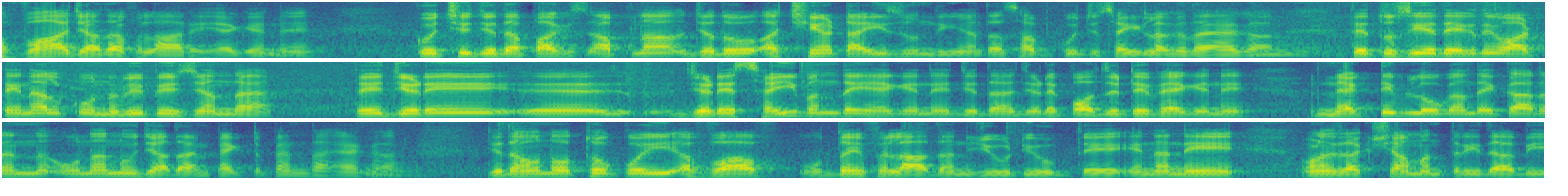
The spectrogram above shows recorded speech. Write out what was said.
ਅਫਵਾਹ ਜ਼ਿਆਦਾ ਫੈਲਾ ਰਹੇ ਹੈਗੇ ਨੇ। ਕੁਝ ਜਿਹਦਾ ਪਾਕਿਸਤਾਨ ਆਪਣਾ ਜਦੋਂ ਅੱਛੀਆਂ ਟਾਈਜ਼ ਹੁੰਦੀਆਂ ਤਾਂ ਸਭ ਕੁਝ ਸਹੀ ਲੱਗਦਾ ਹੈਗਾ। ਤੇ ਤੁਸੀਂ ਇਹ ਦੇਖਦੇ ਹੋ, ਆਟੇ ਨਾਲ ਘੁੰਨ ਵੀ ਪਿਸ ਜਾਂਦਾ ਹੈ। ਤੇ ਜਿਹੜੇ ਜਿਹੜੇ ਸਹੀ ਬੰਦੇ ਹੈਗੇ ਨੇ, ਜਿੱਦਾਂ ਜਿਹੜੇ ਪੋਜ਼ਿਟਿਵ ਹੈਗੇ ਨੇ 네ਗੇਟਿਵ ਲੋਕਾਂ ਦੇ ਕਾਰਨ ਉਹਨਾਂ ਨੂੰ ਜ਼ਿਆਦਾ ਇੰਪੈਕਟ ਪੈਂਦਾ ਹੈਗਾ। ਜਿੱਦਾਂ ਹੁਣ ਉੱਥੋਂ ਕੋਈ ਅਫਵਾਹ ਉਦਾਂ ਹੀ ਫੈਲਾ ਦੇਣ YouTube ਤੇ ਇਹਨਾਂ ਨੇ ਉਹਨਾਂ ਦੇ ਰੱਖਿਆ ਮੰਤਰੀ ਦਾ ਵੀ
